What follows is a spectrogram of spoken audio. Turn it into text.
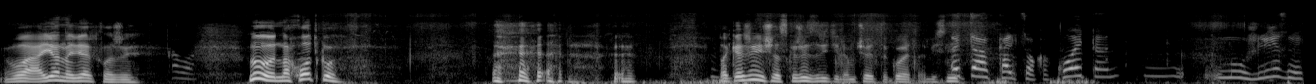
Во, а ее наверх ложи. Кого? Ну, находку. Покажи еще, скажи зрителям, что это такое-то, объясни. Это кольцо какое-то. Ну, железное.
